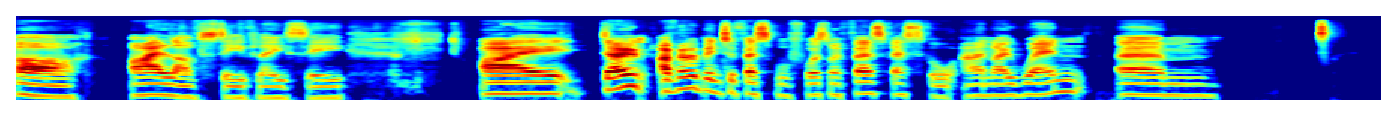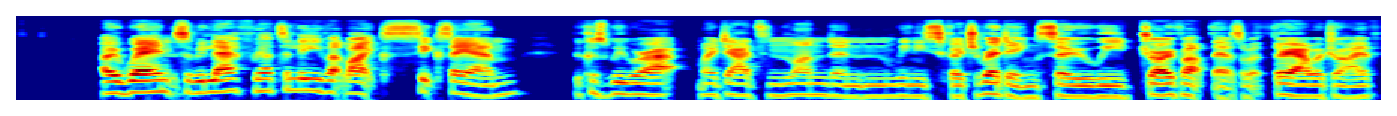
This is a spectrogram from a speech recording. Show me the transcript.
Ah, oh, I love Steve Lacy. I don't I've never been to a festival before. It's my first festival and I went um I went, so we left, we had to leave at like 6 a.m. because we were at my dad's in London and we needed to go to Reading. So we drove up there. It was about three hour drive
